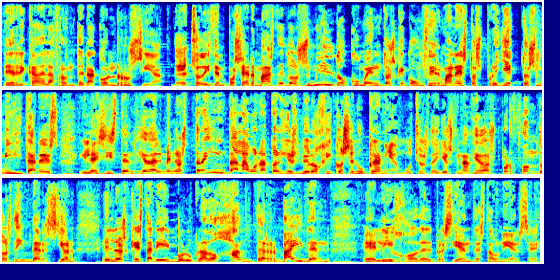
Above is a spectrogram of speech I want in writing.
cerca de la frontera con Rusia. De hecho dicen poseer más de 2.000 documentos que confirman estos proyectos militares y la existencia de al menos 30 laboratorios biológicos en Ucrania, muchos de ellos financiados por fondos de inversión en los que estaría involucrado Hunter Biden, el hijo del presidente estadounidense.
